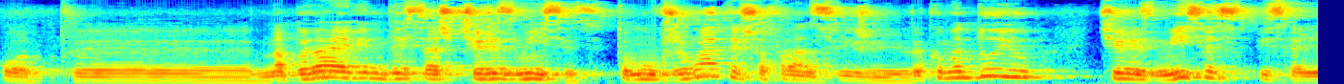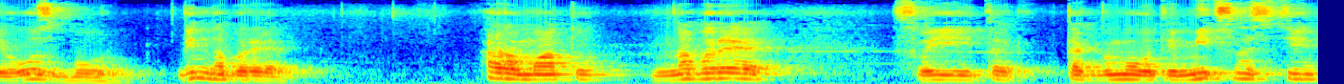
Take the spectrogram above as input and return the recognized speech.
От, е, Набирає він десь аж через місяць. Тому вживати шафран свіжий рекомендую через місяць після його збору. Він набере аромату, набере своєї, так, так би мовити, міцності,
